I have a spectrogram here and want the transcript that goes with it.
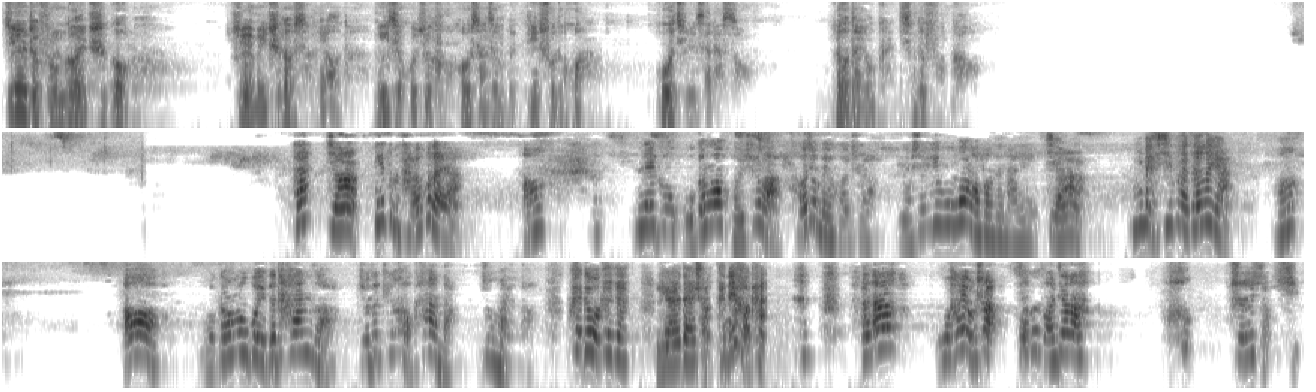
今日这芙蓉糕也吃够了，却也没吃到想要的。你且回去好好想想本殿说的话，过几日再来送，要带有感情的芙蓉糕。哎，景儿，你怎么才回来呀？啊，那个我刚刚回去了，好久没回去了，有些衣物忘了放在哪里。景儿，你买新发簪了呀？啊？哦，我刚路过一个摊子，觉得挺好看的，就买了。快给我看看，灵儿戴上肯定好看。啊，我还有事，先回房间了。哼，真小气，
